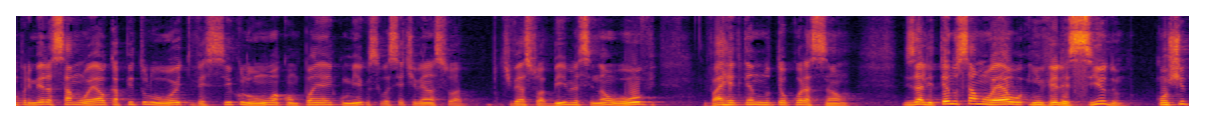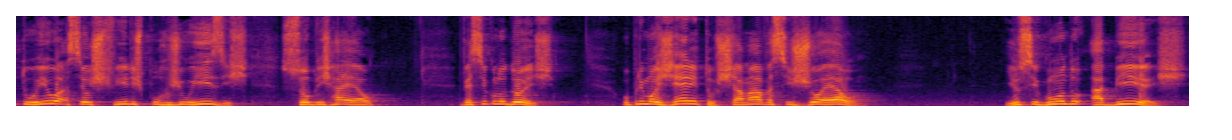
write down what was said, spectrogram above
1 Samuel, capítulo 8, versículo 1, acompanha aí comigo, se você tiver, na sua, tiver sua Bíblia, se não, ouve, vai retendo no teu coração. Diz ali, tendo Samuel envelhecido, constituiu a seus filhos por juízes sobre Israel. Versículo 2, o primogênito chamava-se Joel, e o segundo Abias,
